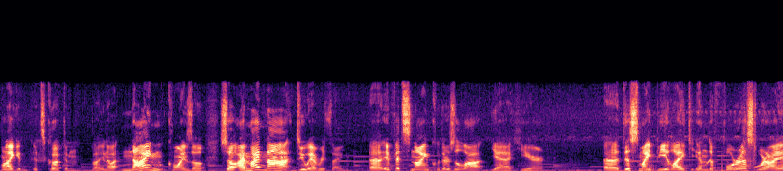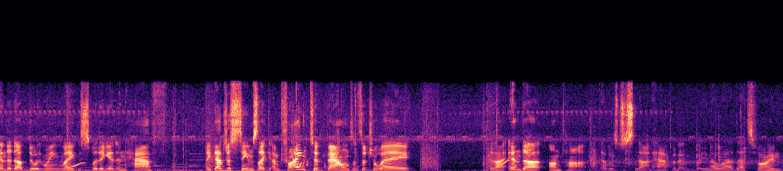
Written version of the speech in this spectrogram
More like it, it's cooking. But you know what? Nine coins, though. So I might not do everything. Uh, if it's nine, there's a lot, yeah, here. Uh, this might be like in the forest where I ended up doing like splitting it in half. Like that just seems like I'm trying to bounce in such a way that I end up on top. That was just not happening, but you know what? That's fine.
